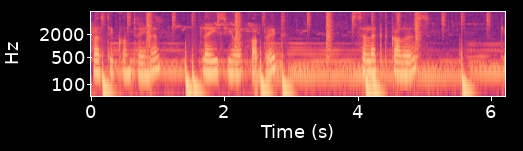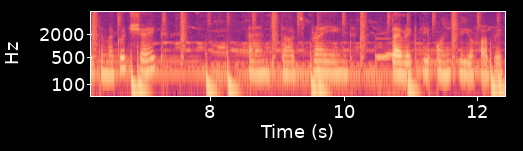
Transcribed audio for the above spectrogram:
plastic container, place your fabric, select colors, give them a good shake and start spraying directly onto your fabric.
